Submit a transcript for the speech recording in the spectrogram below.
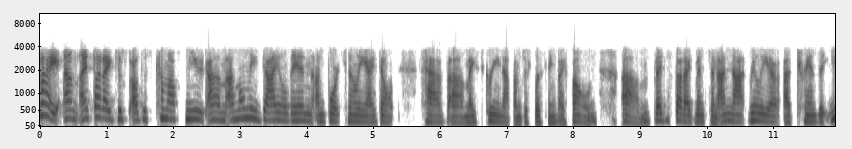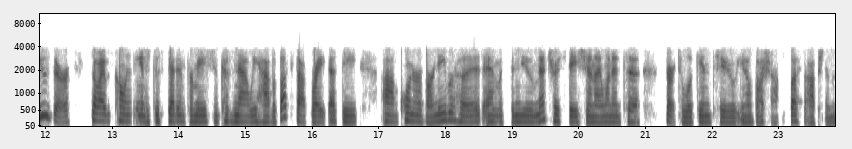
Hi, um, I thought I'd just, I'll just come off mute. Um, I'm only dialed in. Unfortunately, I don't have uh, my screen up. I'm just listening by phone. Um, but I just thought I'd mention I'm not really a, a transit user, so I was calling in to just get information because now we have a bus stop right at the um, corner of our neighborhood, and with the new metro station, I wanted to start to look into, you know, bus bus options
